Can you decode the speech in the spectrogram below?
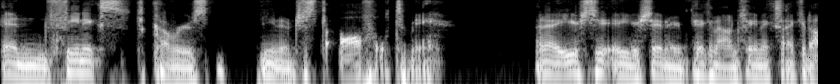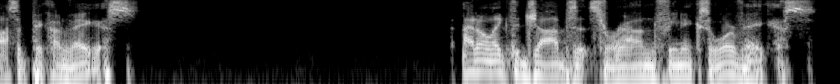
And Phoenix covers, you know, just awful to me. I know you're, you're saying you're picking on Phoenix. I could also pick on Vegas. I don't like the jobs that surround Phoenix or Vegas.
